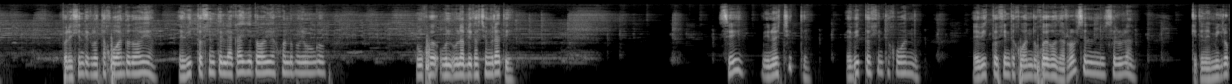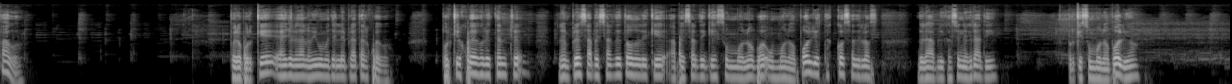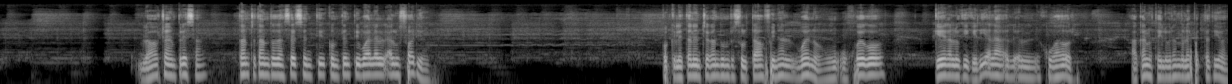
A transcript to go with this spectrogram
Pero hay gente que lo está jugando todavía. He visto gente en la calle todavía jugando Pokémon Go. Un juego, una aplicación gratis. Sí, y no es chiste. He visto gente jugando. He visto gente jugando juegos de rol en el celular. Que tienen micropago. Pero ¿por qué a ellos les da lo mismo meterle plata al juego? Porque el juego le está entre la empresa a pesar de todo, de que a pesar de que es un monopolio, un monopolio estas cosas de los de las aplicaciones gratis, porque es un monopolio, las otras empresas están tratando de hacer sentir contento igual al, usuario. Porque le están entregando un resultado final bueno, un, juego que era lo que quería el, jugador. Acá no estáis logrando la expectativa.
